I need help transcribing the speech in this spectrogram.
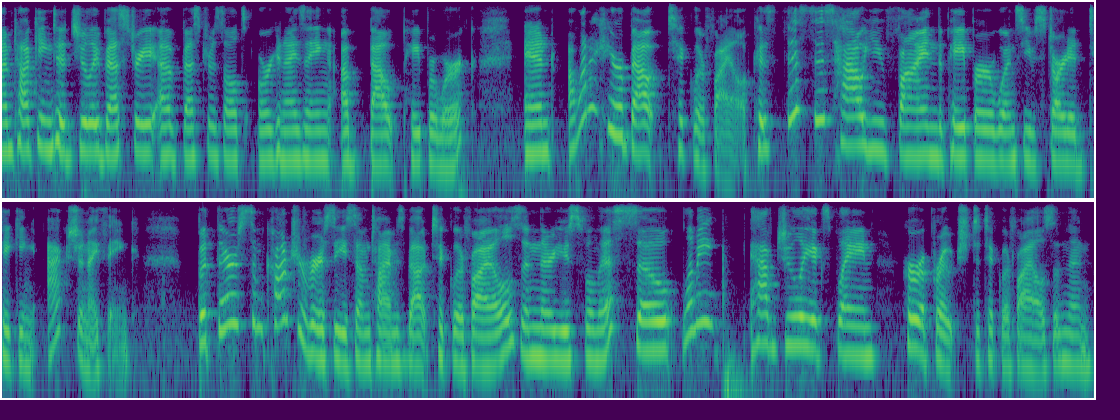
I'm talking to Julie Bestry of Best Results Organizing about paperwork. And I want to hear about Tickler File because this is how you find the paper once you've started taking action, I think. But there's some controversy sometimes about Tickler files and their usefulness. So let me have Julie explain her approach to Tickler files and then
